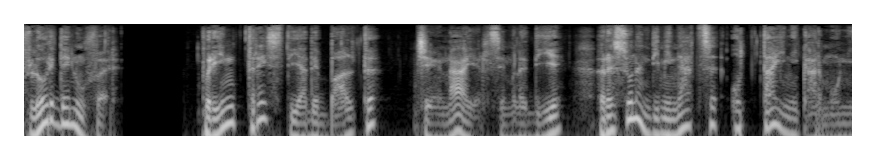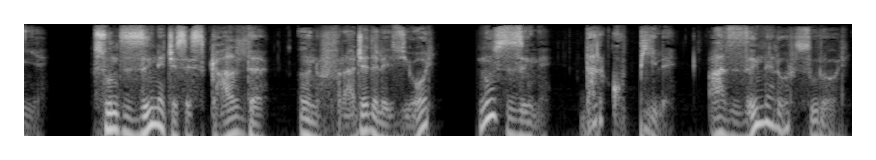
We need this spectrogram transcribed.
Flori de nufăr Prin trestia de baltă, ce în aer se mlădie, Răsună în dimineață o tainică armonie. Sunt zâne ce se scaldă în fragedele ziori? Nu zâne, dar copile a zânelor surori.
